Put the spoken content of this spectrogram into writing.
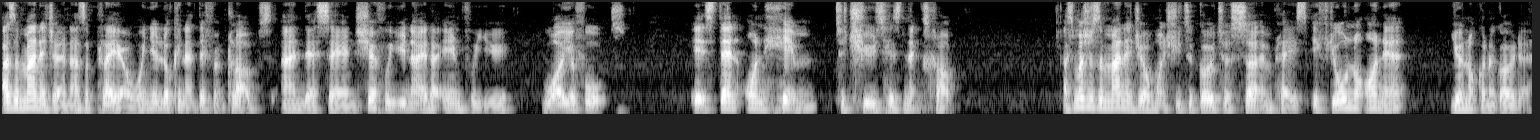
as a manager and as a player when you're looking at different clubs and they're saying sheffield united are in for you what are your thoughts it's then on him to choose his next club as much as a manager wants you to go to a certain place, if you're not on it, you're not going to go there.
